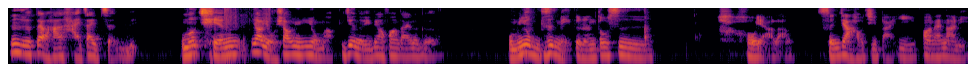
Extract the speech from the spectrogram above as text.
那就代表它还在整理。我们钱要有效运用嘛，不见得一定要放在那个。我们又不是每个人都是后牙狼，身价好几百亿放在那里，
